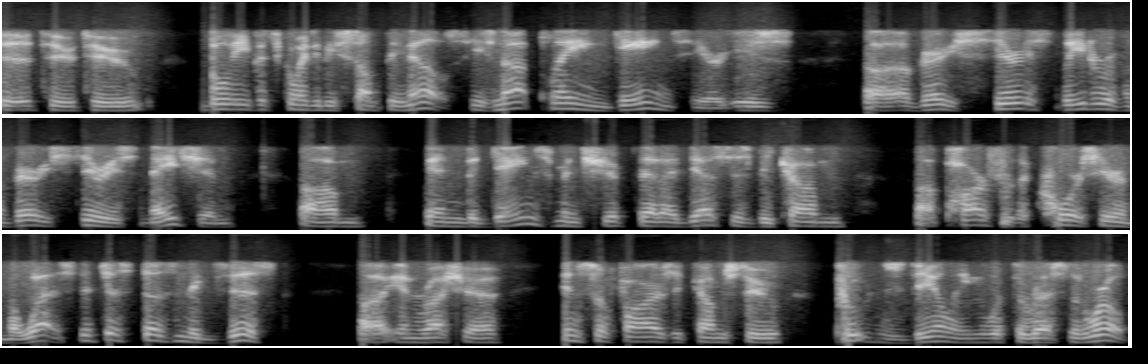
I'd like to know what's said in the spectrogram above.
to, to to believe it's going to be something else. He's not playing games here. He's uh, a very serious leader of a very serious nation, um, and the gamesmanship that I guess has become uh, par for the course here in the West. It just doesn't exist uh, in Russia insofar as it comes to Putin's dealing with the rest of the world.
